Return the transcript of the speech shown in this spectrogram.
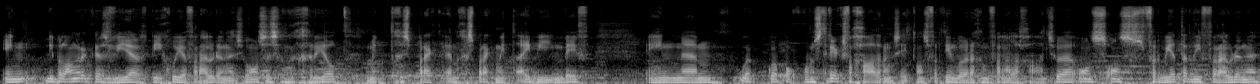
en die belangrike is weer die goeie verhoudinge. So ons is gereeld met gesprek in gesprek met IB InBev en ehm um, ook ook op ons streeksvergaderings het ons verteenwoordiging van hulle gehad. So ons ons verbeter die verhoudinge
